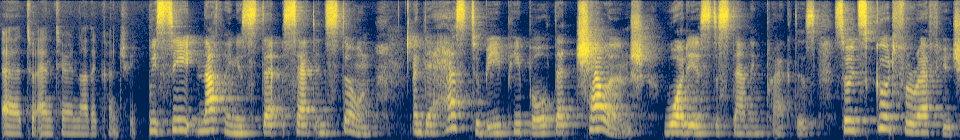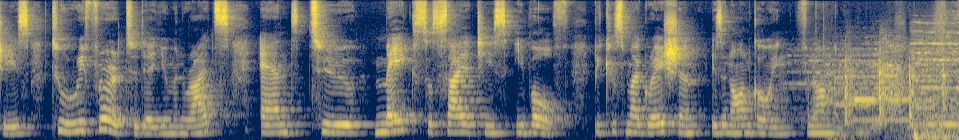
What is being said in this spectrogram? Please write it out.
uh, to enter another country. We see nothing is set in stone, and there has to be people that challenge what is the standing practice. So it's good for refugees to refer to their human rights and to make societies evolve, because migration is an ongoing phenomenon.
